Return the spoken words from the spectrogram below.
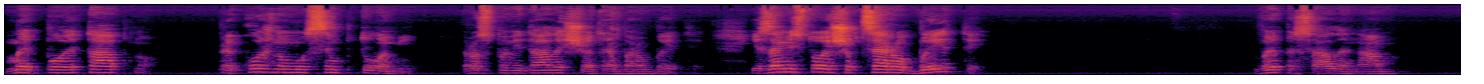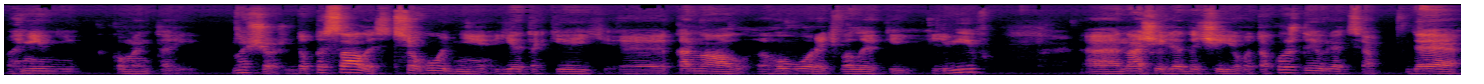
ми поетапно при кожному симптомі розповідали, що треба робити. І замість того, щоб це робити, ви писали нам гнівні коментарі. Ну що ж, дописались. Сьогодні є такий е, канал Говорить Великий Львів. Е, наші глядачі його також дивляться, де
